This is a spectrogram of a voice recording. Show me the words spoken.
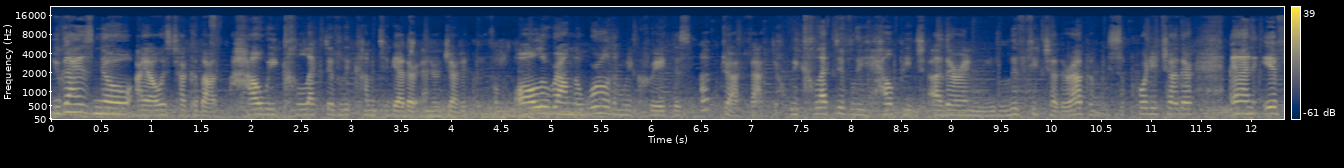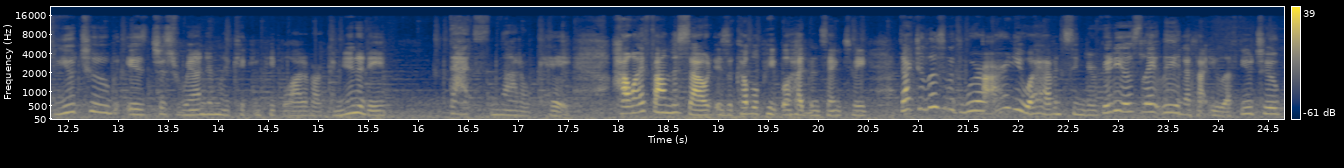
you guys know I always talk about how we collectively come together energetically from all around the world and we create this updraft factor. We collectively help each other and we lift each other up and we support each other. And if YouTube is just randomly kicking people out of our community, that's not okay. How I found this out is a couple people had been saying to me, Dr. Elizabeth, where are you? I haven't seen your videos lately, and I thought you left YouTube.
